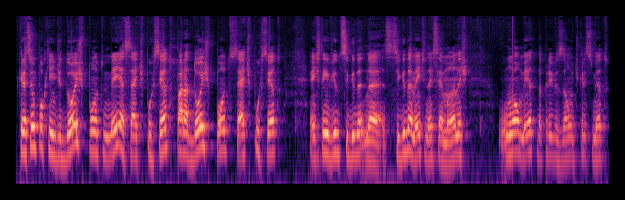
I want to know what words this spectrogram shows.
cresceu um pouquinho, de 2,67% para 2,7%. A gente tem visto seguida, né, seguidamente nas semanas um aumento da previsão de crescimento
